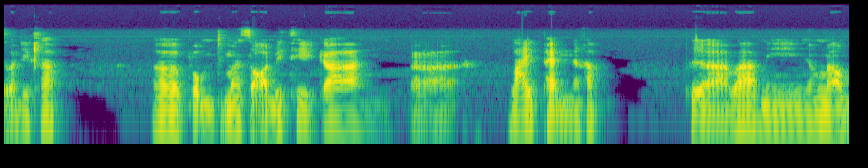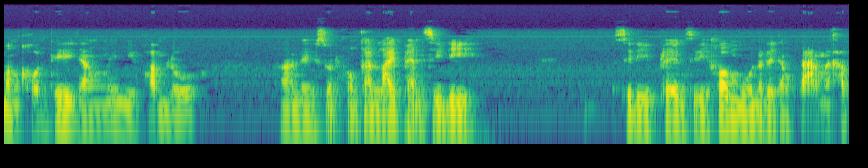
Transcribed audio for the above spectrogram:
สวัสดีครับ เออผมจะมาสอนวิธีการไลฟ์แผ่นนะครับ เผื่อว่ามีน้องๆบางคนที่ยังไม่มีความรู้ในส่วนของการไลฟ์แผ่น CD CD เพลง CD ข้อมูลอะไรต่างๆนะครับ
